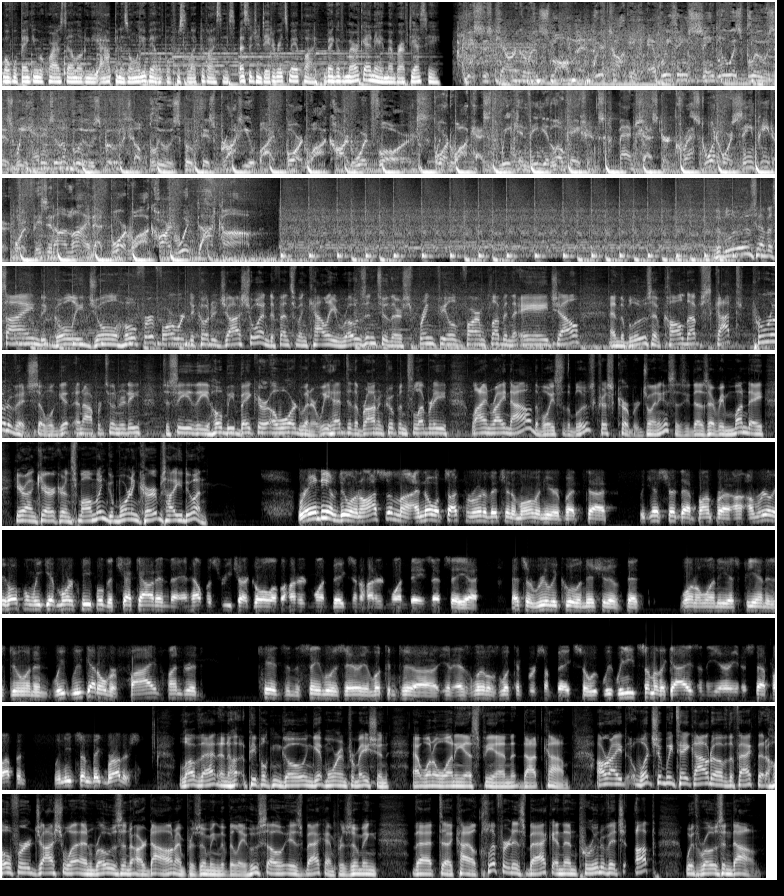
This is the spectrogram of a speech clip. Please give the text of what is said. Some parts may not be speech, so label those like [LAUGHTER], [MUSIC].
Mobile banking requires downloading the app and is only available for select devices. Message and data rates may apply. Bank of America and a member FDIC. This is Karraker and Smallman. We're talking everything St. Louis Blues as we head into the Blues Booth. The Blues Booth is brought to you by Boardwalk Hardwood Floors. Boardwalk has three convenient locations, Manchester, Crestwood, or St. Peter. Or visit online at boardwalkhardwood.com. The Blues have assigned goalie Joel Hofer, forward Dakota Joshua, and defenseman Calle Rosen to their Springfield Farm Club in the AHL. And the Blues have called up Scott Perunovich, so we'll get an opportunity to see the Hobey Baker Award winner. We head to the Brown and Crouppen Celebrity Line right now. The voice of the Blues, Chris Kerber, joining us as he does every Monday here on Karraker and Smallman. Good morning, Kerbs. How you doing? Randy, I'm doing awesome. Uh, I know we'll talk Perunovich in a moment here, but uh, we just heard that bumper. I- I'm really hoping we get more people to check out and, uh, and help us reach our goal of 101 bigs in 101 days. That's a uh, that's a really cool initiative that 101 ESPN is doing, and we we've got over 500 kids in the St. Louis area looking to uh, as little as looking for some bigs. So we, we need some of the guys in the area to step up and we need some big brothers. Love that. And uh, people can go and get more information at 101ESPN.com. All right. What should we take out of the fact that Hofer, Joshua, and Rosen are down? I'm presuming that Ville Husso is back. I'm presuming that uh, Kyle Clifford is back. And then Perunovich up with Rosen down.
